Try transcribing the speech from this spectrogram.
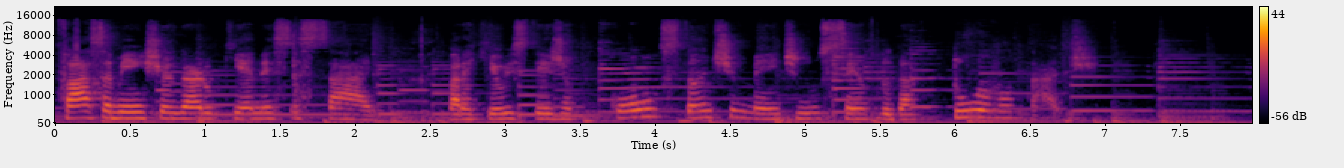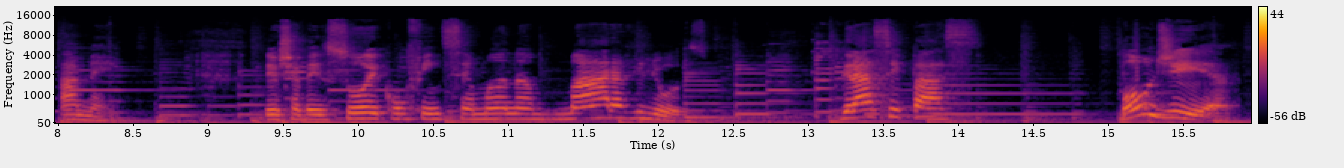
Faça-me enxergar o que é necessário para que eu esteja constantemente no centro da tua vontade. Amém. Deus te abençoe com um fim de semana maravilhoso. Graça e paz Bom dia!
